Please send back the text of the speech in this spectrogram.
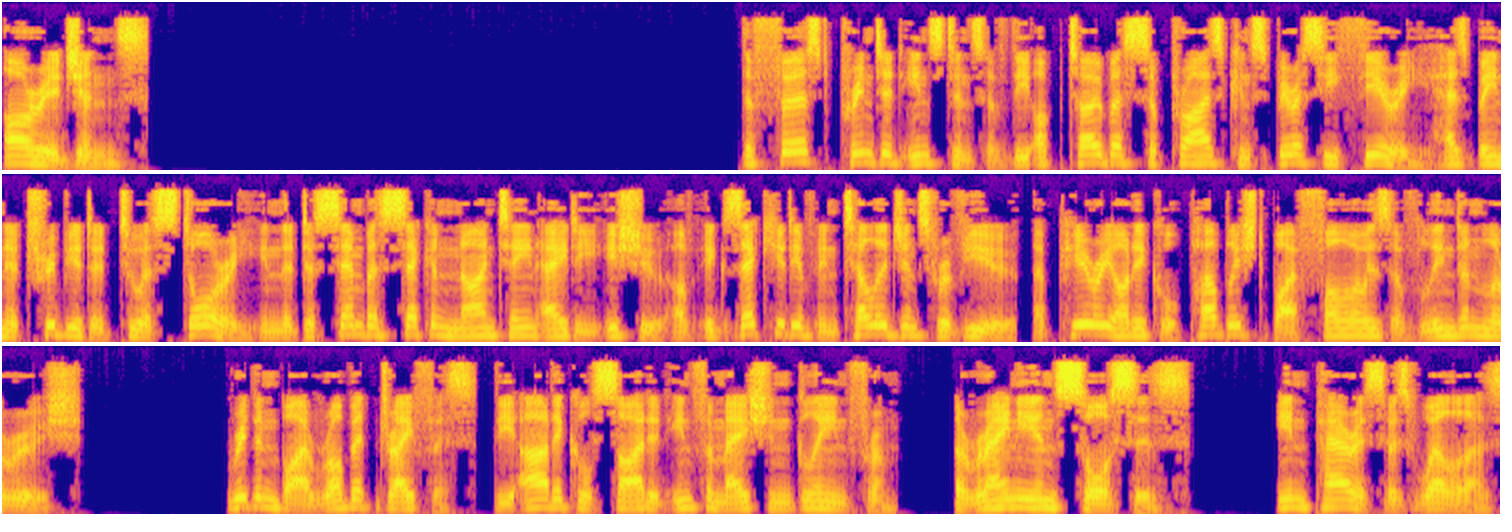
Origins The first printed instance of the October surprise conspiracy theory has been attributed to a story in the December 2, 1980 issue of Executive Intelligence Review, a periodical published by followers of Lyndon LaRouche. Written by Robert Dreyfuss, the article cited information gleaned from «Iranian sources» in Paris as well as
